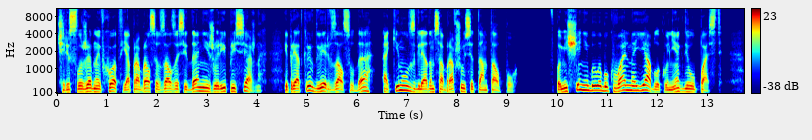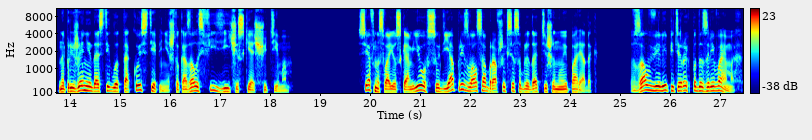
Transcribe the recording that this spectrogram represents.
Через служебный вход я пробрался в зал заседаний жюри присяжных и, приоткрыв дверь в зал суда, окинул взглядом собравшуюся там толпу. В помещении было буквально яблоку негде упасть. Напряжение достигло такой степени, что казалось физически ощутимым. Сев на свою скамью, судья призвал собравшихся соблюдать тишину и порядок. В зал ввели пятерых подозреваемых,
